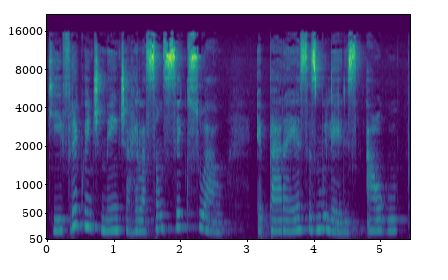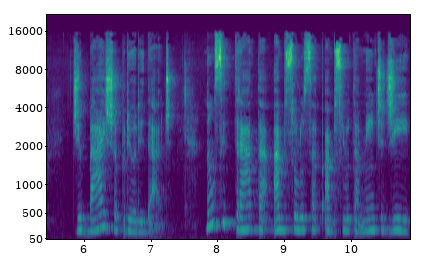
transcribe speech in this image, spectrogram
que frequentemente a relação sexual é para essas mulheres algo de baixa prioridade. Não se trata absoluta, absolutamente de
